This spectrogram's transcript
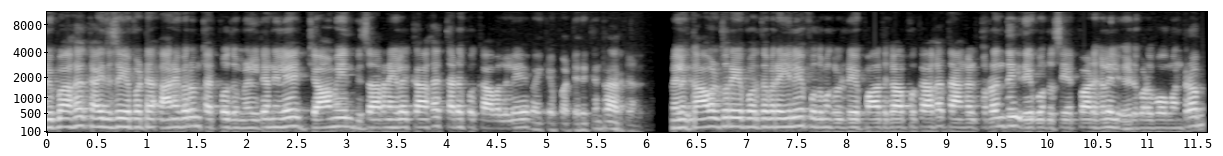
குறிப்பாக கைது செய்யப்பட்ட அனைவரும் தற்போது மில்டனிலே ஜாமீன் விசாரணைகளுக்காக தடுப்பு காவலிலே வைக்கப்பட்டிருக்கின்றார்கள். மேலும் காவல்துறையை பொறுத்தவரையிலே பொதுமக்களுடைய பாதுகாப்புக்காக தாங்கள் தொடர்ந்து இதேபோன்ற செயற்பாடுகளில் ஈடுபடுவோம் என்றும்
